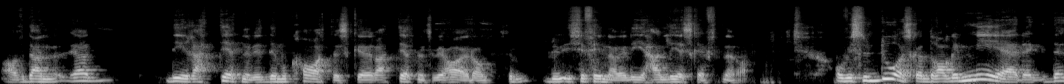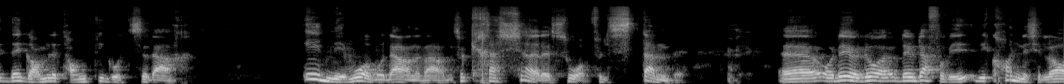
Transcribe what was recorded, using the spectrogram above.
av den, ja, de rettighetene, de demokratiske rettighetene som vi har i dag, som du ikke finner i de hellige skriftene. da. Og hvis du da skal drage med deg det, det gamle tankegodset der inn i vår moderne verden, så krasjer det så fullstendig. Uh, og det er, jo, da, det er jo derfor vi, vi, kan ikke la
